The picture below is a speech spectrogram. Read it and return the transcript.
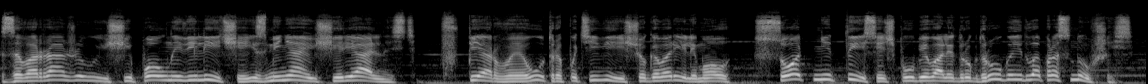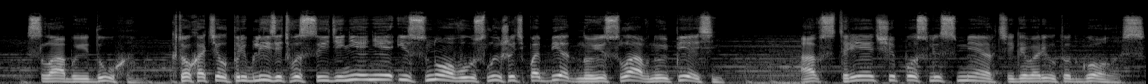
завораживающий, полный величия, изменяющий реальность. В первое утро по ТВ еще говорили, мол, сотни тысяч поубивали друг друга, едва проснувшись. Слабые духом, кто хотел приблизить воссоединение и снова услышать победную и славную песнь. О встрече после смерти говорил тот голос,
